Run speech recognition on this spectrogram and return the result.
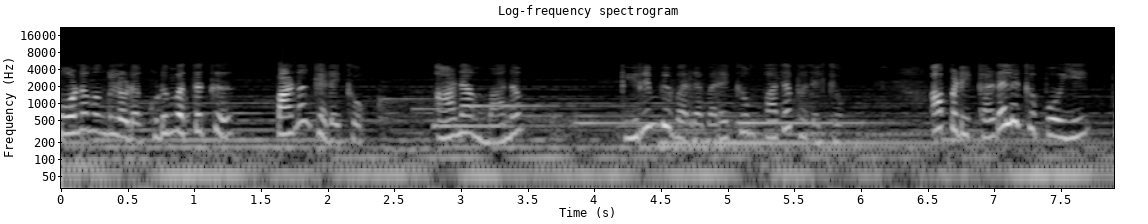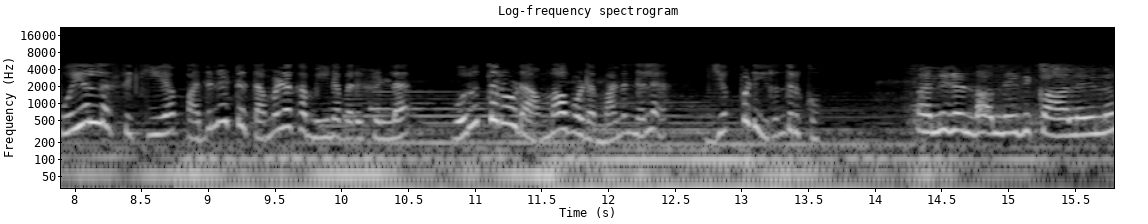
போனவங்களோட குடும்பத்துக்கு பணம் கிடைக்கும். ஆனா மனம் திரும்பி வர்ற வரைக்கும் பதபதைக்கும் அப்படி கடலுக்கு போய் புயல்ல சிக்கிய பதினெட்டு தமிழக மீனவர்கள்ல ஒருத்தரோட அம்மாவோட மனநிலை எப்படி இருந்திருக்கும்? பன்னிரெண்டாம் தேதி காலையில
